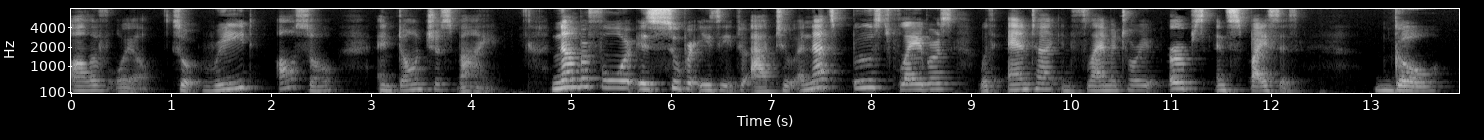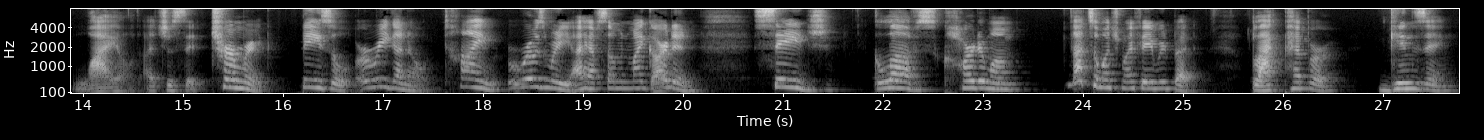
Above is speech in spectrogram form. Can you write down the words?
olive oil so read also and don't just buy Number four is super easy to add to, and that's boost flavors with anti inflammatory herbs and spices. Go wild. I just said turmeric, basil, oregano, thyme, rosemary. I have some in my garden. Sage, cloves, cardamom. Not so much my favorite, but black pepper, ginseng,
